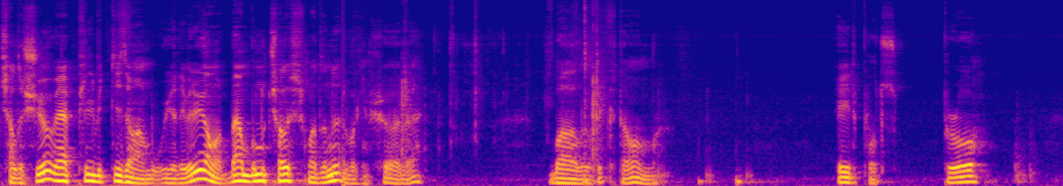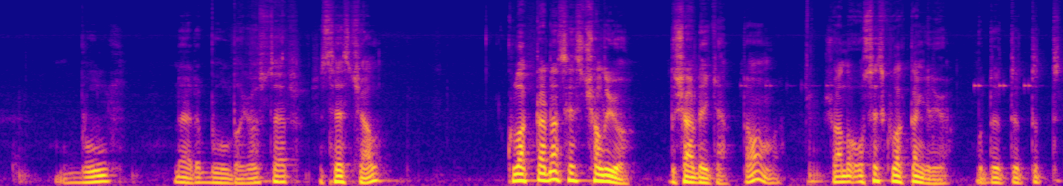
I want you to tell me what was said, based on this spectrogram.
çalışıyor veya pil bittiği zaman bu uyarı veriyor ama ben bunun çalışmadığını dur bakayım şöyle bağladık tamam mı? AirPods Pro Bul nerede? Bul'da göster. Şimdi ses çal. Kulaklardan ses çalıyor dışarıdayken tamam mı? Şu anda o ses kulaktan geliyor. Bu dıt dıt dıt dıt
